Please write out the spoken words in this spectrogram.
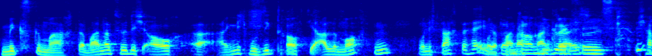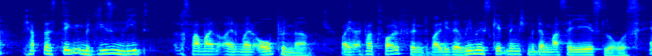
Mix gemacht. Da war natürlich auch äh, eigentlich Musik drauf, die alle mochten und ich dachte, hey, wir dann fahren nach Frankreich. Ich habe ich hab das Ding mit diesem Lied, das war mein, mein, Opener, weil ich es einfach toll finde, weil dieser Remix geht nämlich mit der Marseillaise los.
